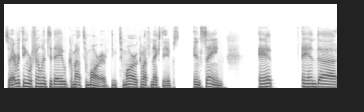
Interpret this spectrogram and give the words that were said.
So everything we're filming today would come out tomorrow. Everything tomorrow would come out the next day. It was insane. And and uh,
